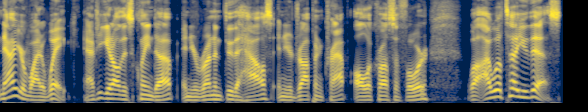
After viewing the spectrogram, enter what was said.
now you're wide awake. After you get all this cleaned up and you're running through the house and you're dropping crap all across the floor. Well, I will tell you this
